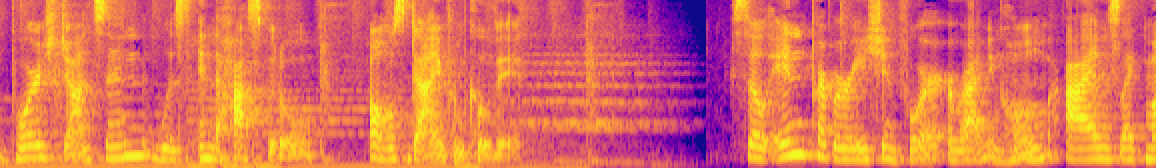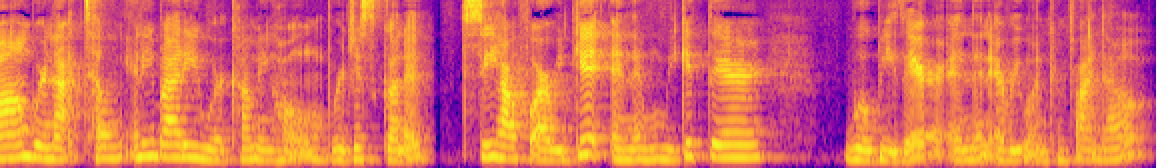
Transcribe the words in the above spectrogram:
Boris Johnson was in the hospital almost dying from COVID. So, in preparation for arriving home, I was like, Mom, we're not telling anybody we're coming home. We're just gonna see how far we get. And then when we get there, we'll be there. And then everyone can find out.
